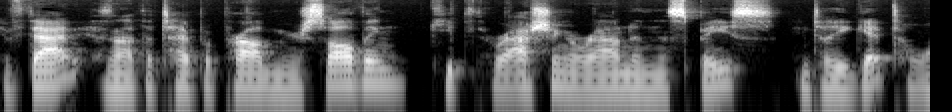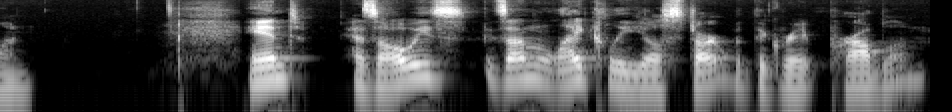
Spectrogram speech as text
If that is not the type of problem you're solving, keep thrashing around in the space until you get to one. And as always, it's unlikely you'll start with the great problem.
